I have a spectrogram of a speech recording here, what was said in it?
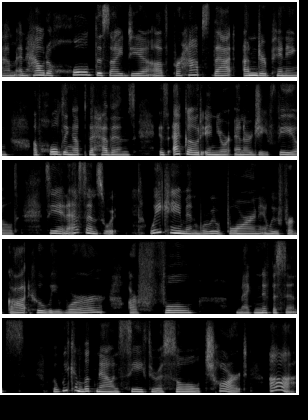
Um, and how to hold this idea of perhaps that underpinning of holding up the heavens is echoed in your energy field. See, in essence, we, we came in where we were born and we forgot who we were, our full magnificence. But we can look now and see through a soul chart ah,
